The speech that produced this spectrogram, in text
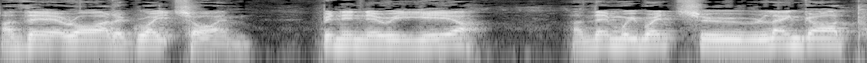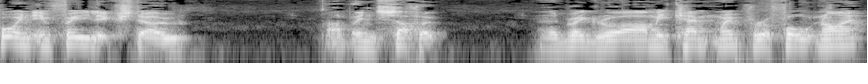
and there I had a great time. Been in there a year, and then we went to Landguard Point in Felixstowe, up in Suffolk. The regular army camp went for a fortnight.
